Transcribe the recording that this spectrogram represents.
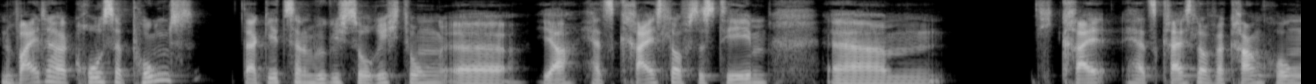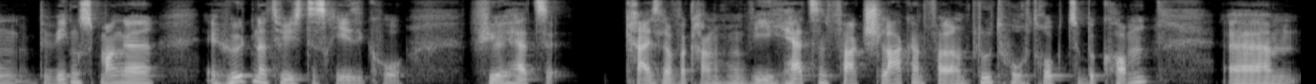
Ein weiterer großer Punkt, da geht's dann wirklich so Richtung äh, ja, Herz-Kreislauf-System, ähm, die Herz-Kreislauf-Erkrankung, Bewegungsmangel erhöht natürlich das Risiko für Herz-Kreislauf-Erkrankungen wie Herzinfarkt, Schlaganfall und Bluthochdruck zu bekommen. Ähm,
